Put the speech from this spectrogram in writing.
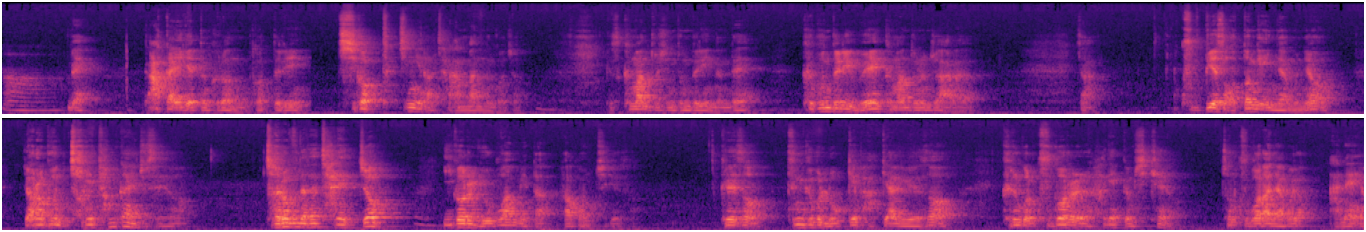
아, 네. 아까 얘기했던 그런 것들이 직업 특징이랑 잘 안 맞는 거죠. 그래서 그만두신 분들이 있는데 그분들이 왜 그만두는 줄 알아요? 자, 국비에서 어떤 게 있냐면요. 여러분 저를 평가해 주세요. 저 여러분들한테 잘했죠? 이거를 요구합니다. 학원 측에서. 그래서 등급을 높게 받게 하기 위해서 그런 걸 국어를 하게끔 시켜요. 저는 국어를 하냐고요? 안 해요.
